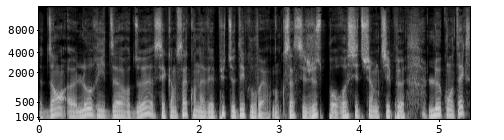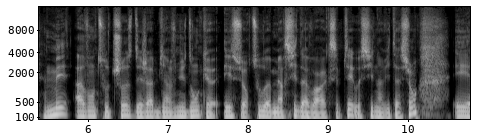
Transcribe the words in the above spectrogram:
dans Low Reader 2. C'est comme ça qu'on avait pu te découvrir. Donc ça, c'est juste pour resituer un petit peu le contexte, mais avant toute chose, déjà bienvenue donc et surtout merci d'avoir accepté aussi l'invitation. Et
